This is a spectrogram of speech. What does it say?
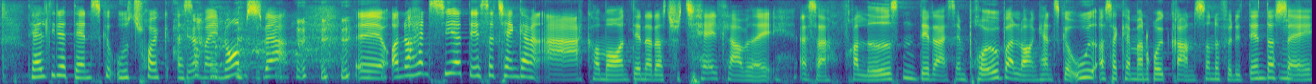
Det er alle de der danske udtryk, altså, som er enormt svært. øh, og når han siger det, så tænker man, ah, come on, den er der totalt klappet af. Altså fra ledelsen, det er der altså en prøveballon, han skal ud, og så kan man rykke grænserne, for det er den, der sagde,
